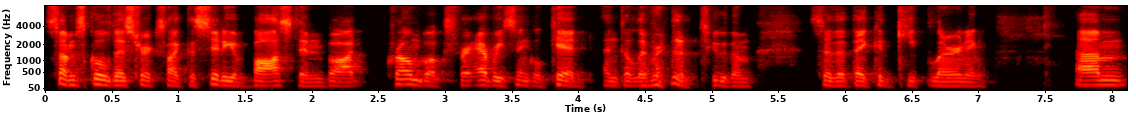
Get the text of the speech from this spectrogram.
some school districts, like the city of Boston, bought Chromebooks for every single kid and delivered them to them so that they could keep learning. Um,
